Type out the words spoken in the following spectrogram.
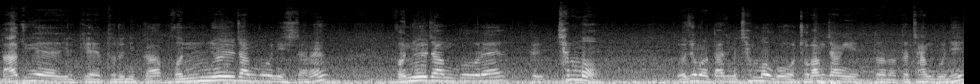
나중에 이렇게 들으니까 권율 장군이시잖아요. 권율 장군의 그 참모, 요즘으로 따지면 참모고 조방장이 있던 어떤 장군이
